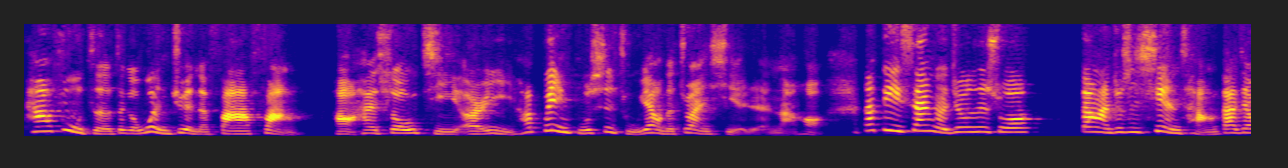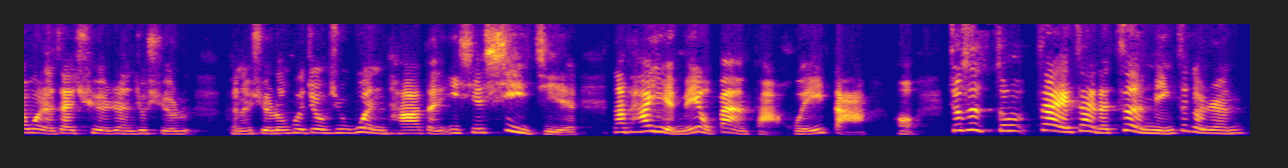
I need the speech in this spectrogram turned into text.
他负责这个问卷的发放。好，还收集而已，他并不是主要的撰写人呐，哈。那第三个就是说，当然就是现场大家为了再确认，就学可能学伦会就去问他的一些细节，那他也没有办法回答，哈，就是都在在的证明这个人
